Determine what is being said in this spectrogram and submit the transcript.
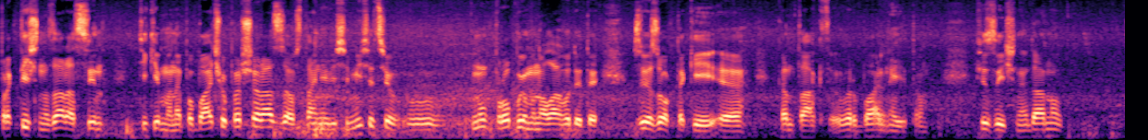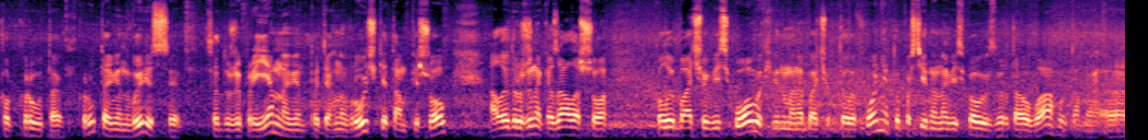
Практично зараз син тільки мене побачив перший раз за останні 8 місяців. Ну, пробуємо налагодити зв'язок, такий е, контакт вербальний, там, фізичний. Да? Ну, круто, круто, він виріс, це- дуже приємно. Він потягнув ручки, там пішов. Але дружина казала, що коли бачив військових, він мене бачив в телефоні, то постійно на військових звертав увагу. Там, е,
